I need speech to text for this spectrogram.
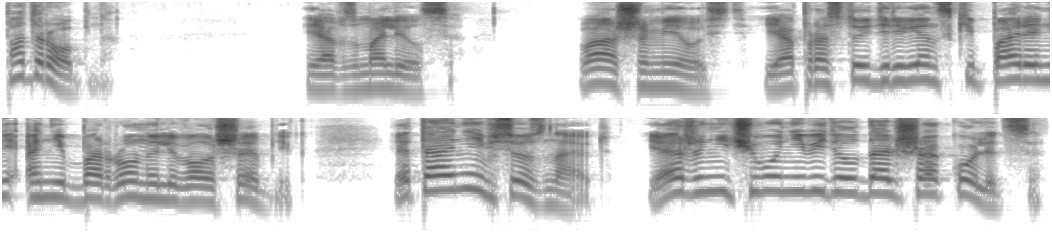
«Подробно». Я взмолился. «Ваша милость, я простой деревенский парень, а не барон или волшебник. Это они все знают. Я же ничего не видел дальше околицы.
